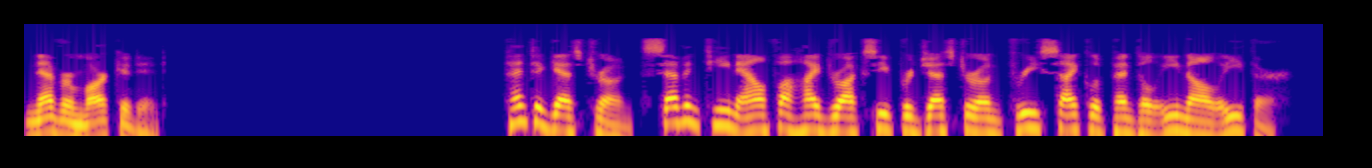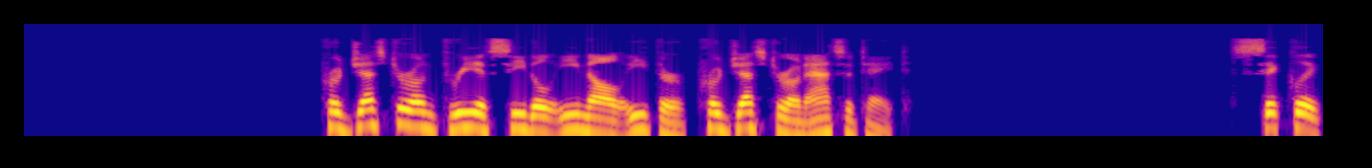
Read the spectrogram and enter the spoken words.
Never marketed. Pentagestrone, 17-alpha-hydroxyprogesterone 3-cyclopentyl enol ether. Progesterone 3-acetyl enol ether, progesterone acetate. Cyclic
